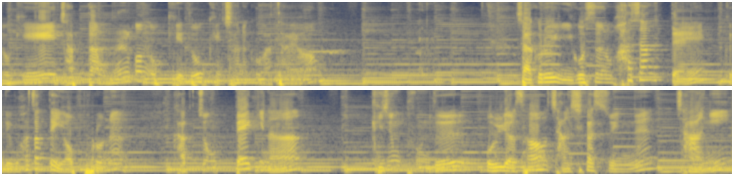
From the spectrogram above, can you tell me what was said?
여기에 잡다한 물건 놓기에도 괜찮을 것 같아요. 자, 그리고 이곳은 화장대, 그리고 화장대 옆으로는 각종 백이나 귀중품들 올려서 장식할 수 있는 장이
